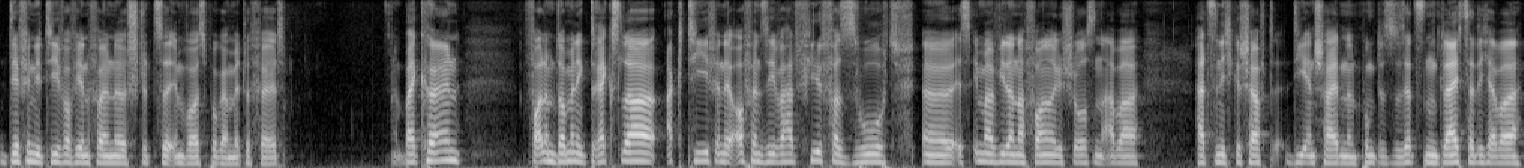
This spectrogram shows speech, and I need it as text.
definitiv auf jeden Fall eine Stütze im Wolfsburger Mittelfeld. Bei Köln vor allem Dominik Drexler aktiv in der Offensive, hat viel versucht, äh, ist immer wieder nach vorne geschossen, aber hat es nicht geschafft, die entscheidenden Punkte zu setzen. Gleichzeitig aber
